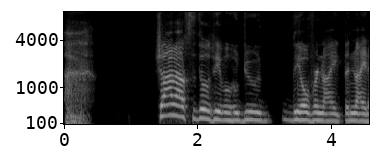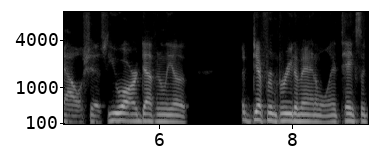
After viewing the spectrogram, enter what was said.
Shout outs to those people who do the overnight, the night owl shifts. You are definitely a a different breed of animal. It takes a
